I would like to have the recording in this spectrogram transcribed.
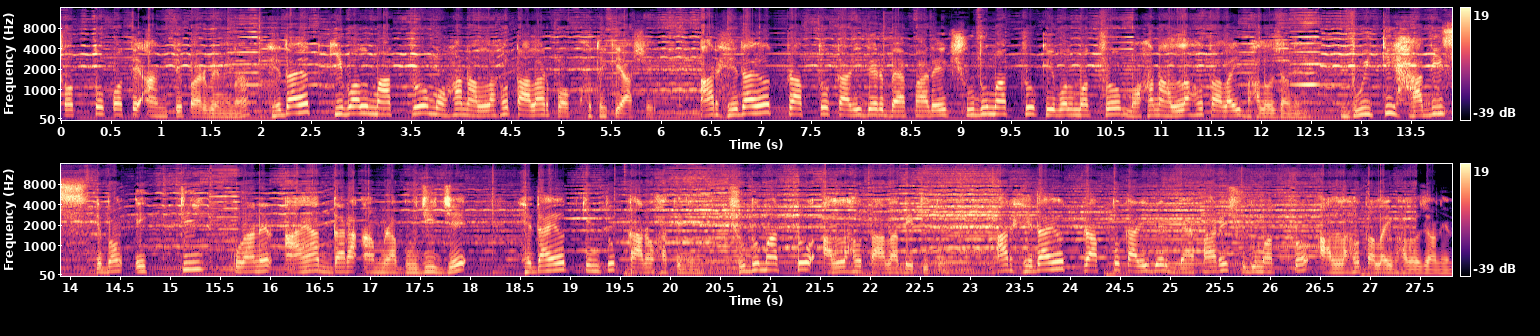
সত্য পথে আনতে পারবেন না। হেদায়ত কেবল মাত্র মহান আল্লাহ তালার পক্ষ থেকে আসে। আর হেদায়ত প্রাপ্তকারীদের ব্যাপারে শুধুমাত্র কেবলমাত্র মহান আল্লাহ তালাই ভালো জানেন। দুইটি হাদিস এবং একটি কোরআনের আয়াত দ্বারা আমরা বুঝি যে হেদায়ত কিন্তু কারও হাতে নেই, শুধুমাত্র আল্লাহ তালা ব্যতীত। আর হেদায়ত প্রাপ্তকারীদের ব্যাপারে শুধুমাত্র আল্লাহ তালাই ভালো জানেন।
